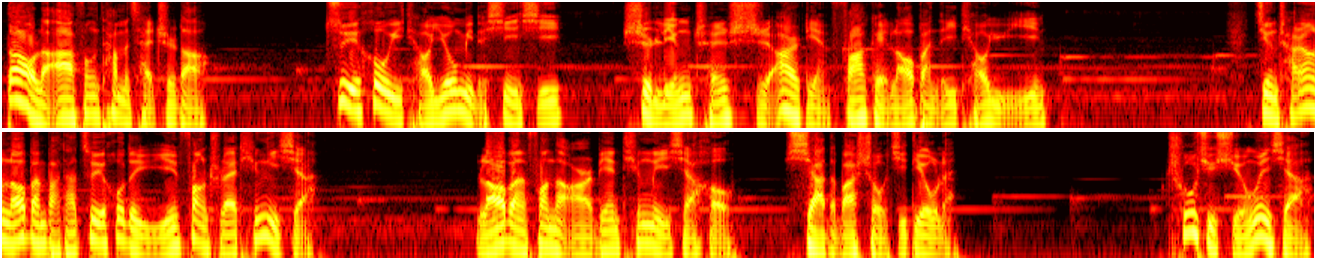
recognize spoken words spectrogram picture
到了阿峰他们才知道，最后一条优米的信息是凌晨十二点发给老板的一条语音。警察让老板把他最后的语音放出来听一下，老板放到耳边听了一下后，吓得把手机丢了。出去询问下，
